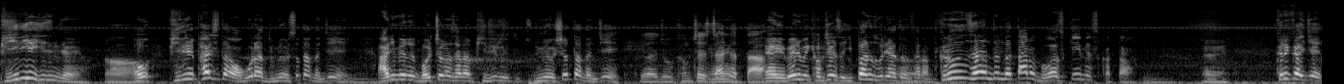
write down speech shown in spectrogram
비리의 희생자예요. 아, 어, 비리를 팔시다가 억울한 누명을 썼다든지 아니면은 멀쩡한 사람 비리를 누명을 씌웠다든지 그래가지고 경찰에서 잘렸다. 예, 예, 왜냐면 경찰에서 입 바른 소리 하던 사람 그런 사람들만 따로 모아서 게임했을 것 같다. 예. 그러니까 이제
